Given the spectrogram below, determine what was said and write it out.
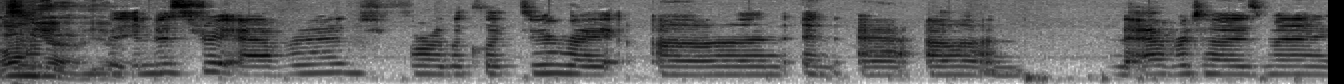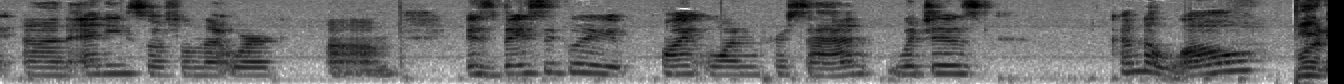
Oh, so yeah, yeah. The industry average for the click through rate on an a- on an advertisement on any social network um, is basically 0.1 percent, which is kind of low. But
